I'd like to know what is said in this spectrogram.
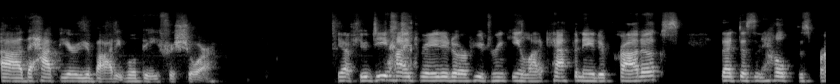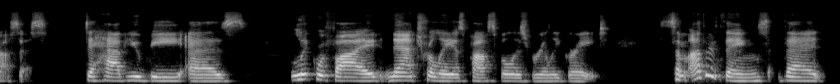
uh, the happier your body will be for sure. Yeah, if you're dehydrated or if you're drinking a lot of caffeinated products, that doesn't help this process. To have you be as liquefied naturally as possible is really great. Some other things that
